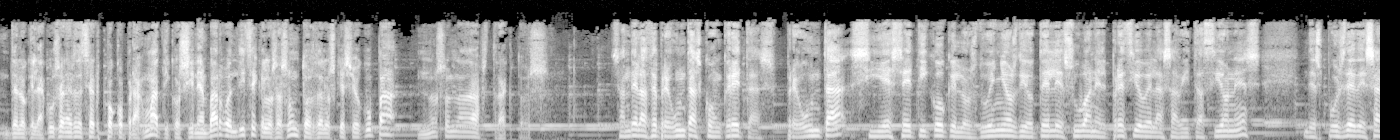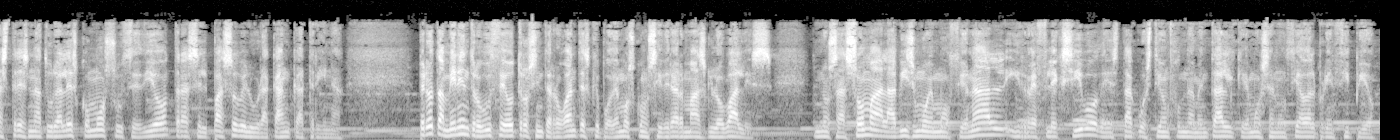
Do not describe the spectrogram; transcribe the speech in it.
de lo que le acusan es de ser poco pragmático. Sin embargo, él dice que los asuntos de los que se ocupa no son nada abstractos. Sandel hace preguntas concretas. Pregunta si es ético que los dueños de hoteles suban el precio de las habitaciones después de desastres naturales como sucedió tras el paso del huracán Katrina. Pero también introduce otros interrogantes que podemos considerar más globales. Nos asoma al abismo emocional y reflexivo de esta cuestión fundamental que hemos enunciado al principio.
